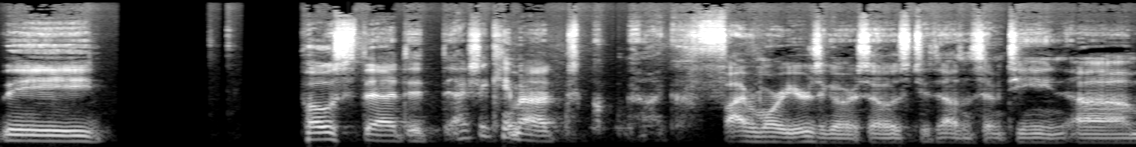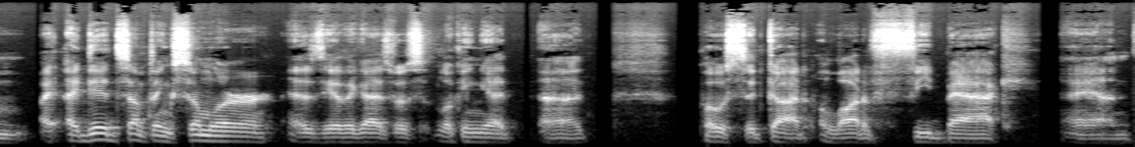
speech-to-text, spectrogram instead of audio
the post that it actually came out like five or more years ago or so. It was 2017. Um, I, I, did something similar as the other guys was looking at uh, posts that got a lot of feedback and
